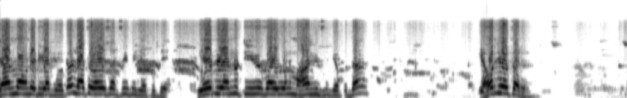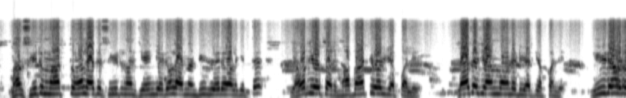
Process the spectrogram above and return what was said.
జగన్మోహన్ రెడ్డి గారు చెబుతాడు లేకపోతే వైఎస్ఆర్సీపీ చెప్పుద్ది ABN TV five Maha news చెప్పుద్దా ఎవరు చెబుతారు? మాకు సీటు మార్చడం లేకపోతే సీటు నన్ను చేంజ్ చేయడం లేకపోతే నన్ను తీసి వేరే వాళ్ళకి ఇస్తే ఎవరు చెబుతారు? మా పార్టీ వాళ్ళు చెప్పాలి. లేకపోతే జగన్మోహన్ రెడ్డి గారు చెప్పాలి ఈడెవడు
